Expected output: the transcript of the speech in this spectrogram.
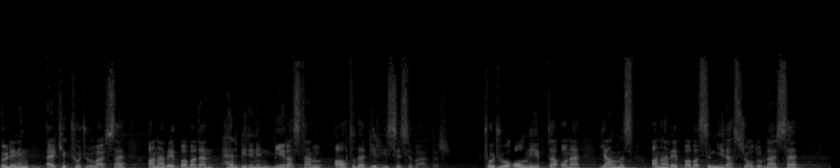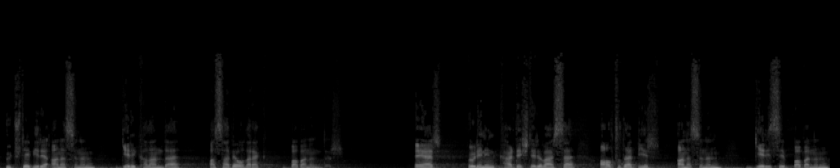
Ölenin erkek çocuğu varsa, ana ve babadan her birinin mirastan altıda bir hissesi vardır. Çocuğu olmayıp da ona yalnız ana ve babası mirasçı olurlarsa, üçte biri anasının, geri kalan da asabe olarak babanındır. Eğer ölenin kardeşleri varsa, altıda bir anasının, gerisi babanın,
